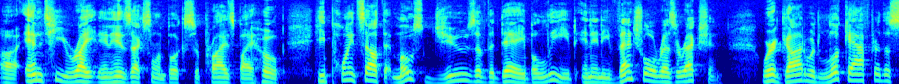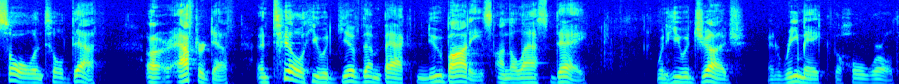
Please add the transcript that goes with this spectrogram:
Uh, N.T. Wright, in his excellent book, Surprised by Hope, he points out that most Jews of the day believed in an eventual resurrection where God would look after the soul until death, or uh, after death, until he would give them back new bodies on the last day when he would judge and remake the whole world.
